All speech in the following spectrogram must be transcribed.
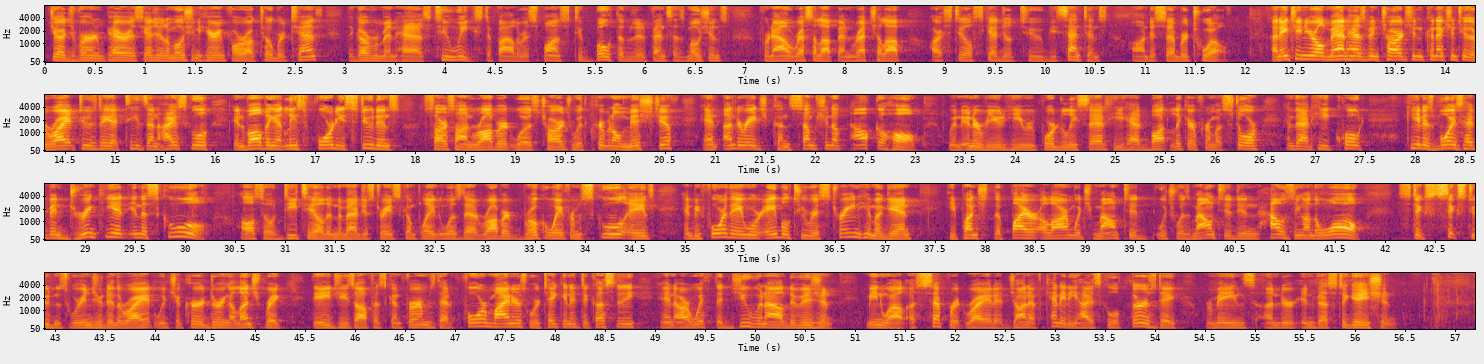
Judge Vern Perez scheduled a motion hearing for October 10th. The government has two weeks to file a response to both of the defense's motions. For now, Resalap and Rechalap are still scheduled to be sentenced on December 12th. An 18-year-old man has been charged in connection to the riot Tuesday at Tiyan High School involving at least 40 students. Sarson Robert was charged with criminal mischief and underage consumption of alcohol. When interviewed, he reportedly said he had bought liquor from a store and that he, quote, he and his boys had been drinking it in the school. Also detailed in the magistrate's complaint was that Robert broke away from school aides, and before they were able to restrain him again, he punched the fire alarm which mounted, which was mounted in housing on the wall. Six, six students were injured in the riot, which occurred during a lunch break. The AG's office confirms that four minors were taken into custody and are with the juvenile division. Meanwhile, a separate riot at John F. Kennedy High School Thursday remains under investigation.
